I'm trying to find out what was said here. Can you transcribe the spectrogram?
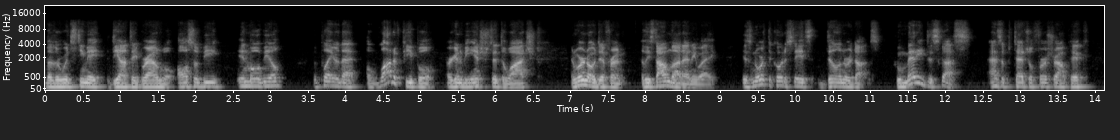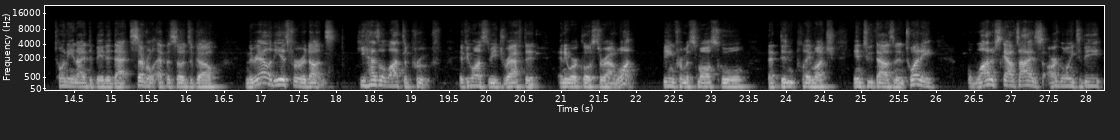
Leatherwood's teammate Deonte Brown will also be in Mobile, the player that a lot of people are going to be interested to watch, and we're no different, at least I'm not anyway, is North Dakota State's Dillon Radunz, who many discuss as a potential first round pick. Tony and I debated that several episodes ago. And the reality is for Radunz, he has a lot to prove if he wants to be drafted anywhere close to round one. Being from a small school that didn't play much in 2020, a lot of scouts' eyes are going to be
